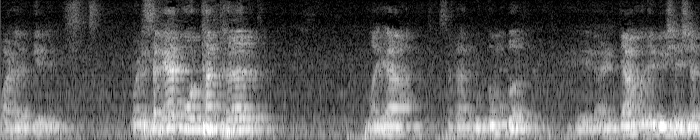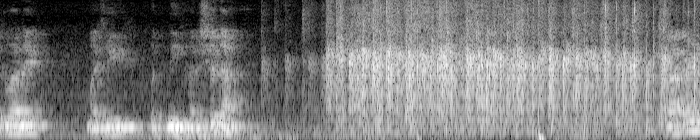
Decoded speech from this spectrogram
वाढत गेले. पण सगळ्यात मोठा थर माझ्या सगळा कुटुंब हे- आणि त्यामध्ये विशेषत्वाने माझी पत्नी हर्षदा. कारण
